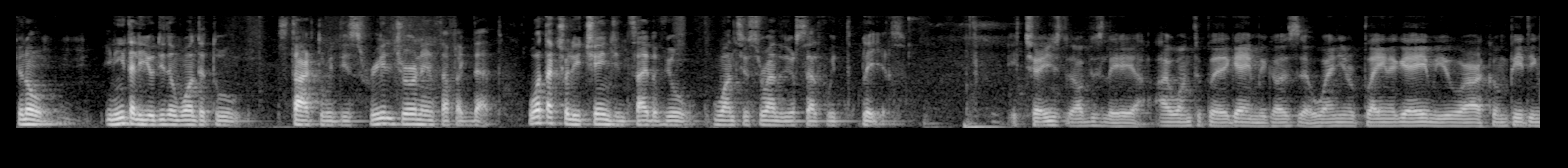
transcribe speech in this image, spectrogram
you know, in Italy, you didn't wanted to start with this real journey and stuff like that. What actually changed inside of you once you surrounded yourself with players? It changed. Obviously, I want to play a game because uh, when you're playing a game, you are competing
